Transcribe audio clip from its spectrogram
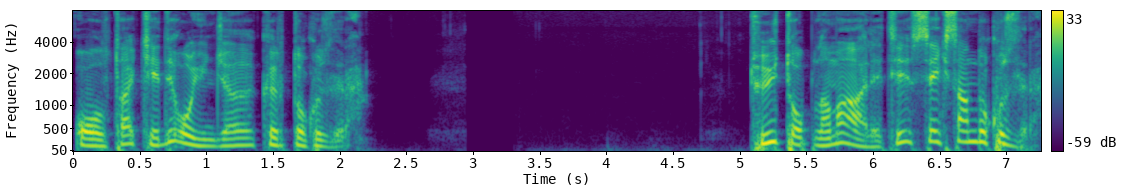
Olta kedi oyuncağı 49 lira. Tüy toplama aleti 89 lira.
